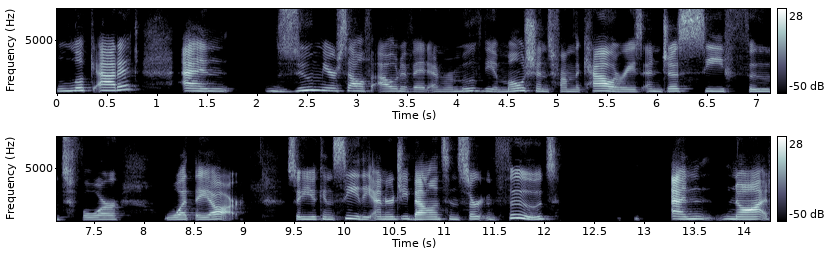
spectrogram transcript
look at it and zoom yourself out of it and remove the emotions from the calories and just see foods for what they are. So you can see the energy balance in certain foods and not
